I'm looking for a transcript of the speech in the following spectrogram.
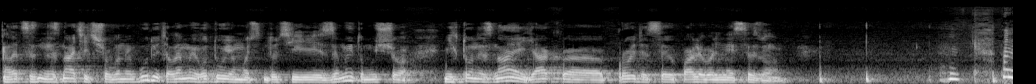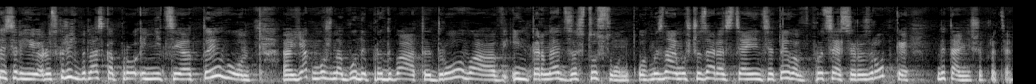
Але це не значить, що вони будуть. Але ми готуємось до цієї зими, тому що ніхто не знає, як пройде цей опалювальний сезон. Пане Сергію, розкажіть, будь ласка, про ініціативу, е, як можна буде придбати дрова в інтернет-застосунку. Ми знаємо, що зараз ця ініціатива в процесі розробки. Детальніше про це.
